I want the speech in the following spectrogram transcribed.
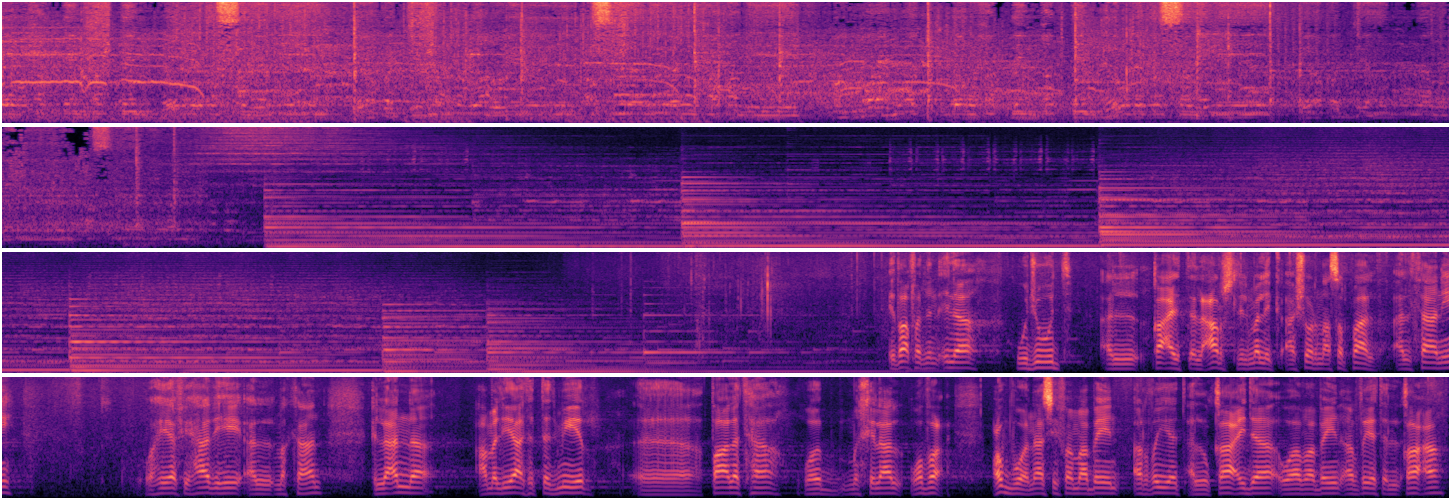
I'm gonna hop in, hop in, hold it, it's a need إضافة إلى وجود قاعدة العرش للملك آشور ناصر بال الثاني وهي في هذه المكان إلا أن عمليات التدمير آه، طالتها ومن خلال وضع عبوة ناسفة ما بين أرضية القاعدة وما بين أرضية القاعة.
